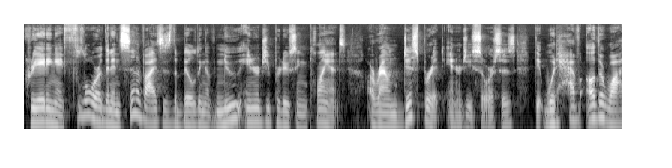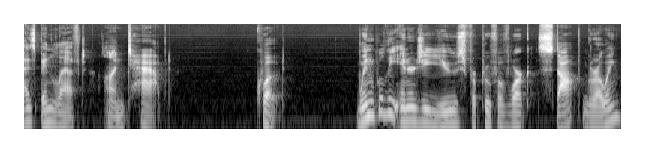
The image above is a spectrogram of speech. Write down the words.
creating a floor that incentivizes the building of new energy producing plants around disparate energy sources that would have otherwise been left untapped. Quote When will the energy used for proof of work stop growing?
